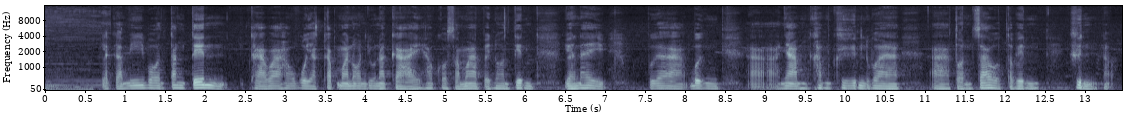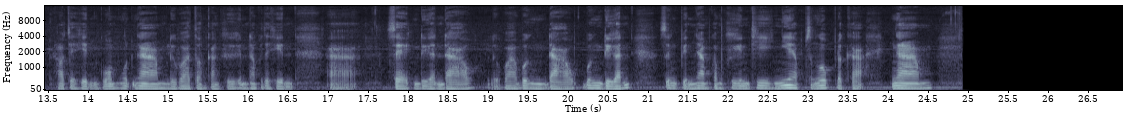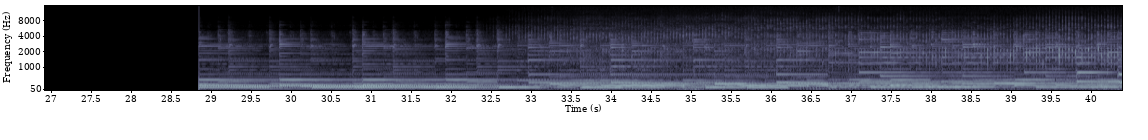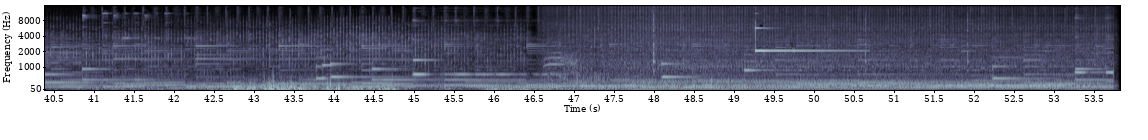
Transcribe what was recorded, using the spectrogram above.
แล้วก็มีบอนตั้งเต้นท์ถ้าว่าเฮาบ่อยากกลับมานอนอยู่นากายเฮาก็สามารถไปนอนเต้นอยู่นั่นได้เพื่อเบิ่งยามค่ำคืนหรือว่าอตอนเช้าตะเวนขึ้นเนาะเราจะเห็นความงดงาม หรือว่าตอนกลางคืนเราก็จะเห็นอ่า แสงเดือนดาว หรือว่าเบื้องดาว เบื้องเดือน ซึ่งเป็นยามค่ำคืนที่เงียบสงบและก็งาม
